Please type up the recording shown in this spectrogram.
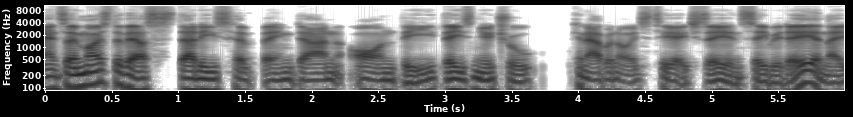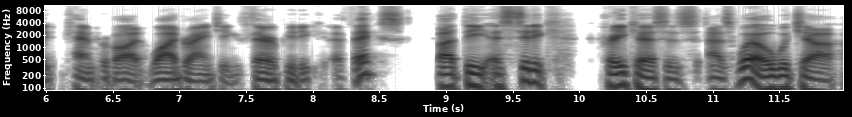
And so most of our studies have been done on the these neutral cannabinoids, THC and CBD, and they can provide wide ranging therapeutic effects. But the acidic precursors as well, which are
